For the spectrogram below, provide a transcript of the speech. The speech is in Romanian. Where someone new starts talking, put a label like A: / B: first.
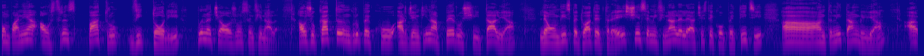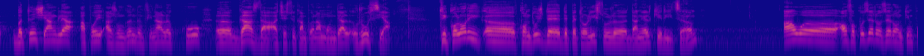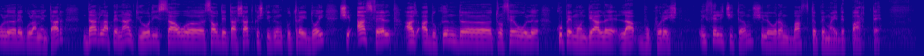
A: compania au strâns patru victorii până ce au ajuns în finală. Au jucat în grupe cu Argentina, Peru și Italia, le-au învins pe toate trei și în semifinalele acestei competiții a întâlnit Anglia, a, bătând și Anglia, apoi ajungând în finală cu uh, gazda acestui campionat mondial, Rusia. Tricolorii uh, conduși de, de petrolistul Daniel Chiriță au, uh, au făcut 0-0 în timpul regulamentar, dar la penaltiuri s-au, uh, s-au detașat câștigând cu 3-2 și astfel aducând uh, trofeul Cupei Mondiale la București. Îi felicităm și le urăm baftă pe mai departe.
